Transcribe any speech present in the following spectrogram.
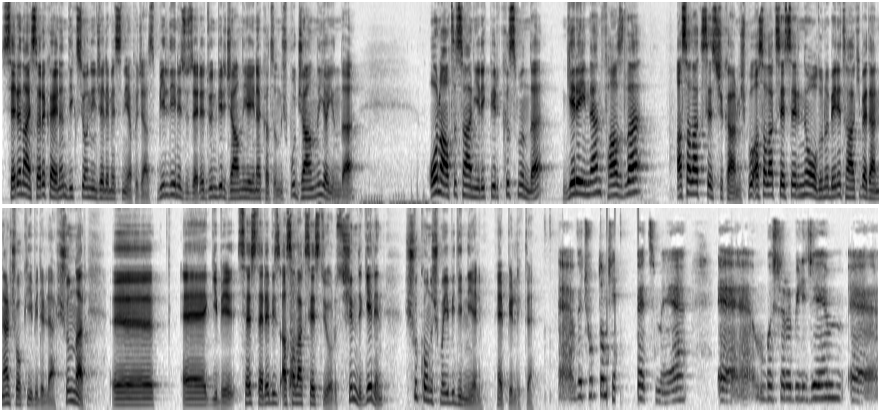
Serenay Sarıkaya'nın diksiyon incelemesini yapacağız. Bildiğiniz üzere dün bir canlı yayına katılmış. Bu canlı yayında 16 saniyelik bir kısmında gereğinden fazla asalak ses çıkarmış. Bu asalak seslerin ne olduğunu beni takip edenler çok iyi bilirler. Şunlar eee e gibi seslere biz asalak ses diyoruz. Şimdi gelin şu konuşmayı bir dinleyelim hep birlikte. Ee, ve çok da etmeye, e, başarabileceğim e,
